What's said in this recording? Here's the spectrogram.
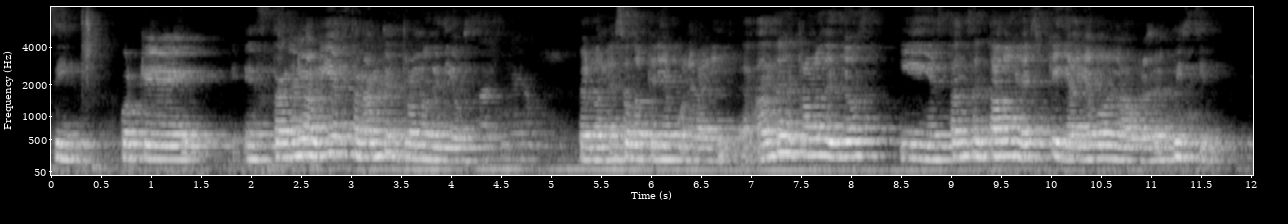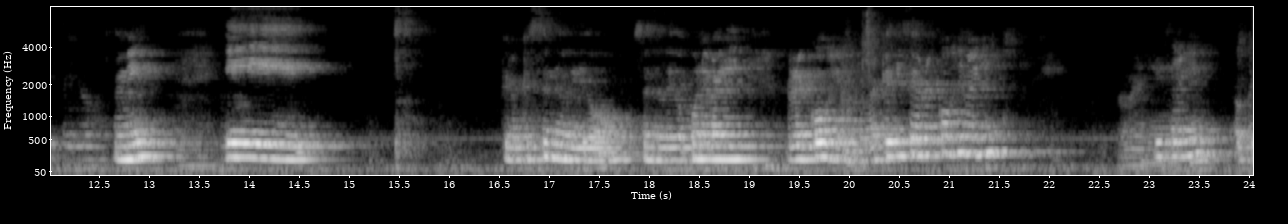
Sí, porque están en la orilla, están ante el trono de Dios. Perdón, eso lo quería poner ahí. Ante el trono de Dios y están sentados, es que ya llegó la hora del juicio. Amén. Y creo que se me olvidó, se me olvidó poner ahí, recogen. ¿Verdad que dice recogen ahí? amén. ¿Dice ahí? Ok.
